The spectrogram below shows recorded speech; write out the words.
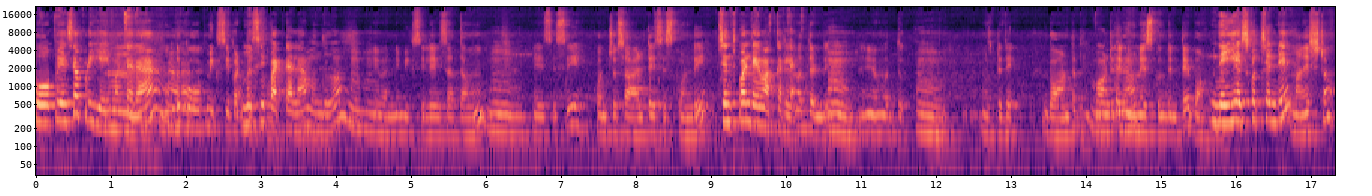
పోపు వేసి అప్పుడు వేయమంటారా ముందు పోపు మిక్సీ పట్ట మిక్సీ పట్టాలా ముందు? ఇవన్నీ మిక్సీలో వేసేద్దాము. వేసేసి కొంచెం సాల్ట్ వేసేసుకోండి. చింతపండు ఏం అక్కర్లే. వద్దండి. ఏం వద్దు. ఉమ్. ఉట్టిదే బాగుంటది. ఉట్టిది నూనె వేసుకుని తింటే బాగుంటుంది. నెయ్యి వేసుకొచ్చండి మన ఇష్టం.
